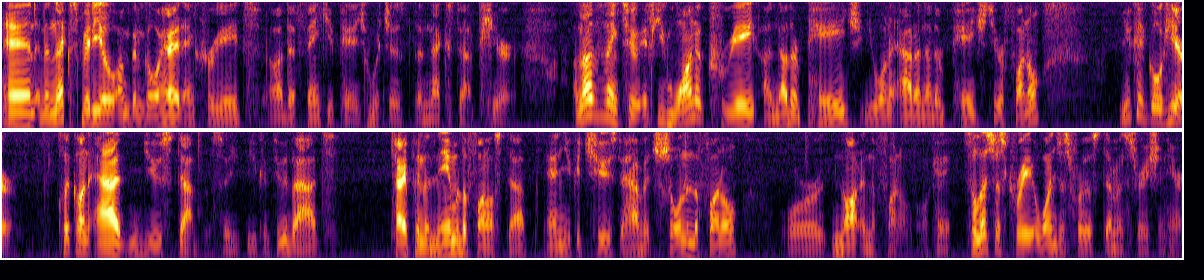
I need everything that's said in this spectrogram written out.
And in the next video I'm gonna go ahead and create uh, the thank you page which is the next step here another thing too if you want to create another page you want to add another page to your funnel you could go here. Click on add new step. So you could do that. Type in the name of the funnel step and you could choose to have it shown in the funnel or not in the funnel okay? So let's just create one just for this demonstration here.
